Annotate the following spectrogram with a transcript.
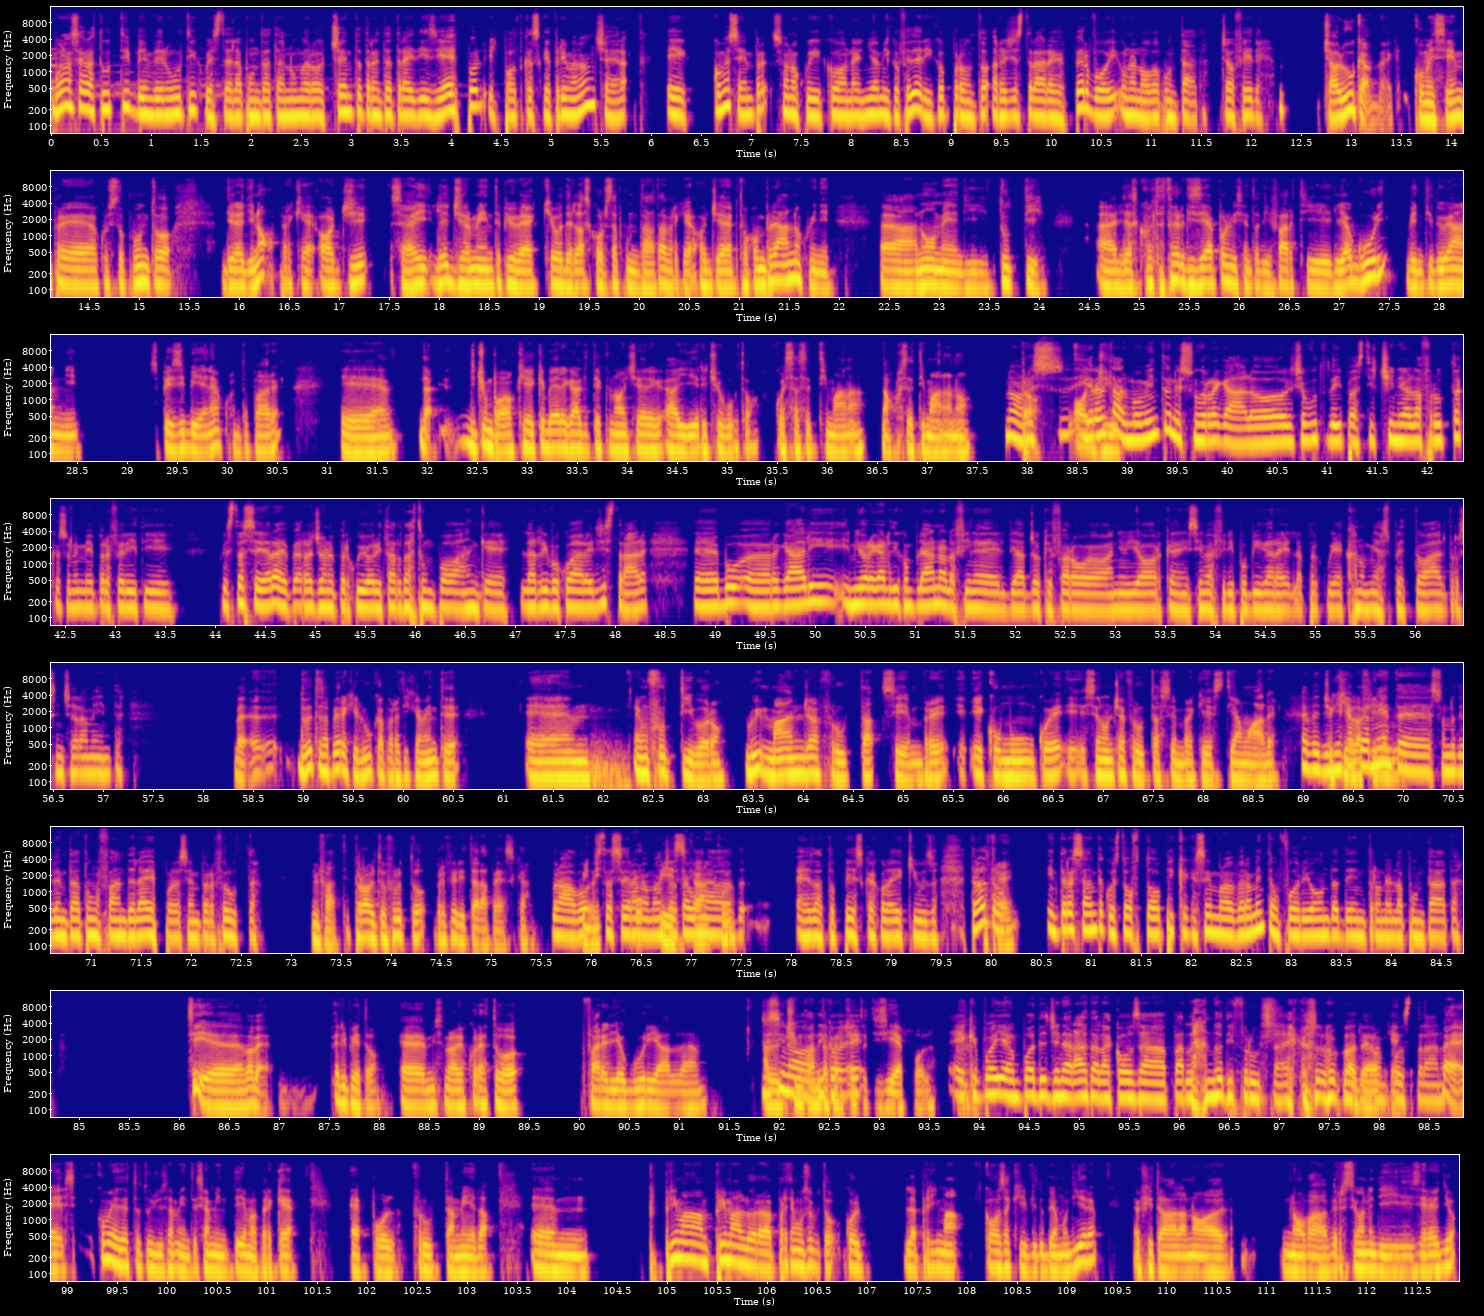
Buonasera a tutti, benvenuti. Questa è la puntata numero 133 di Easy Apple, il podcast che prima non c'era. E come sempre sono qui con il mio amico Federico, pronto a registrare per voi una nuova puntata. Ciao Fede. Ciao Luca, Beh, come sempre a questo punto direi di no, perché oggi sei leggermente più vecchio della scorsa puntata, perché oggi è il tuo compleanno, quindi eh, a nome di tutti eh, gli ascoltatori di Easy Apple mi sento di farti gli auguri, 22 anni spesi bene a quanto pare. E dai, dici un po' che, che bei regali tecnologici hai ricevuto questa settimana? No, questa settimana no. No, ness- oggi... in realtà al momento nessun regalo. Ho ricevuto dei pasticcini alla frutta che sono i miei preferiti questa sera e per ragione per cui ho ritardato un po' anche l'arrivo qua a registrare. Eh, boh, eh, regali, il mio regalo di compleanno alla fine è il viaggio che farò a New York insieme a Filippo Bigarella, per cui ecco non mi aspetto altro sinceramente. Beh, eh, dovete sapere che Luca praticamente è, è un fruttivoro. Lui mangia frutta sempre e, e, comunque, e se non c'è frutta sembra che stia male. E eh, vedi, cioè, mica per niente sono diventato un fan della Apple, sempre frutta. Infatti, però il tuo frutto preferito è la pesca. Bravo, Quindi, stasera ne ho mangiata una... Con... Eh, esatto, pesca con la E chiusa. Tra l'altro, okay. interessante questo off topic che sembra veramente un fuori onda dentro nella puntata. Sì, eh, vabbè, ripeto, eh, mi sembra corretto fare gli auguri al, al sì, 50% no, dico, è, di Apple. E che poi è un po' degenerata la cosa parlando di frutta, ecco, solo quello Vabbè, era okay. un po' strano. Beh, come hai detto tu giustamente, siamo in tema perché Apple, frutta, mela. Ehm, prima, prima, allora, partiamo subito con la prima cosa che vi dobbiamo dire. È uscita la nuova, nuova versione di Easy Radio.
